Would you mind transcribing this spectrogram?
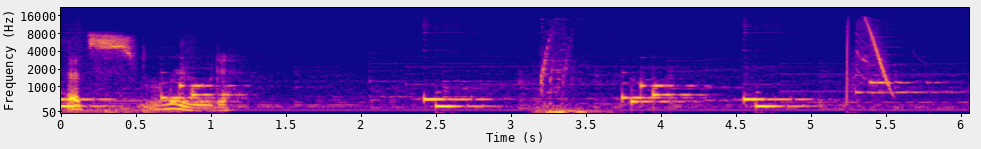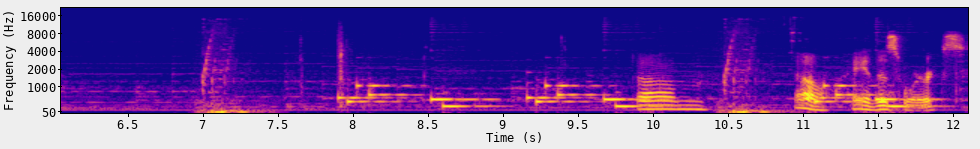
That's rude. Um, oh, hey, this works.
